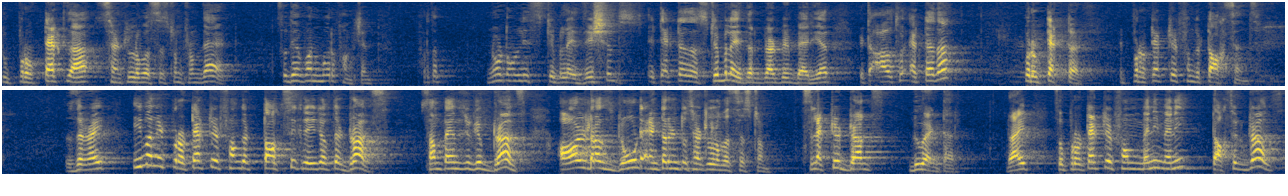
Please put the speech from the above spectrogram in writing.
to protect the central nervous system from that. So they have one more function for the not only stabilization, it acts as a stabilizer, blood-brain barrier, it also acts as a protector. It protected from the toxins. Is that right? Even it protected from the toxic range of the drugs. Sometimes you give drugs. All drugs don't enter into central nervous system. Selected drugs do enter, right? So protected from many, many toxic drugs.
